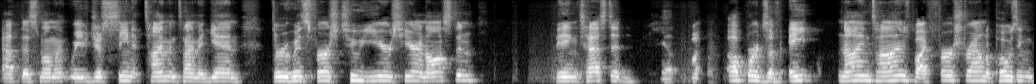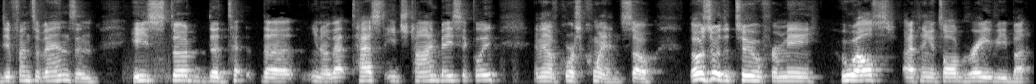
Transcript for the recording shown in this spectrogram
at this moment. We've just seen it time and time again through his first two years here in Austin, being tested yep. upwards of eight, nine times by first round opposing defensive ends, and he stood the the you know that test each time basically. And then of course Quinn. So those are the two for me. Who else? I think it's all gravy, but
